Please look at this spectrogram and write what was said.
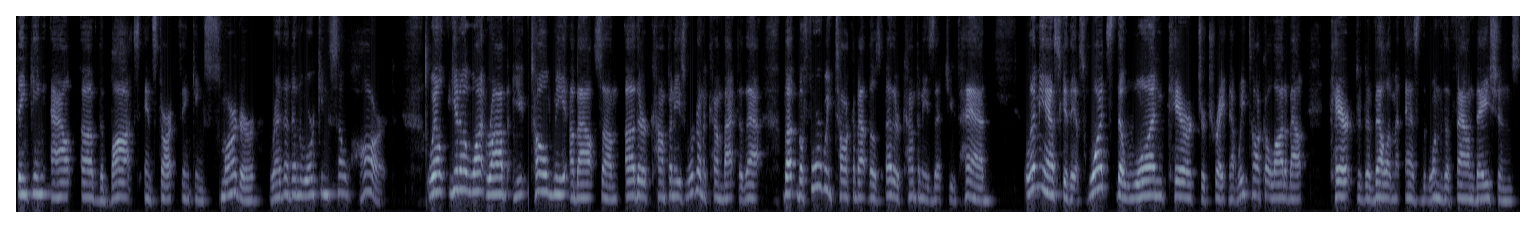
thinking out of the box and start thinking smarter rather than working so hard. Well, you know what, Rob? You told me about some other companies. We're going to come back to that. But before we talk about those other companies that you've had, let me ask you this. What's the one character trait? Now we talk a lot about character development as the, one of the foundations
